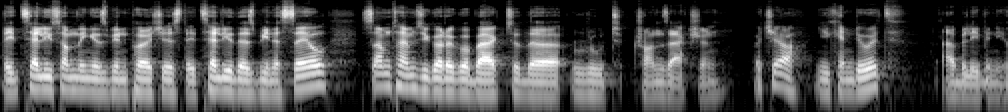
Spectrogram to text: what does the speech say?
They tell you something has been purchased, they tell you there's been a sale. Sometimes you got to go back to the root transaction. But yeah, you can do it. I believe in you.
